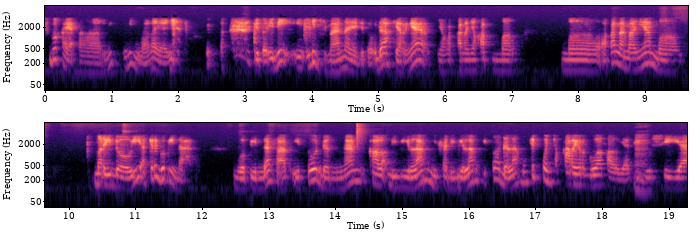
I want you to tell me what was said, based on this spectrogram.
terus gue kayak uh, ini ini gimana ya? Gitu. Ini ini gimana ya gitu. Udah akhirnya nyokap karena nyokap me, me, apa namanya me, meridoi akhirnya gue pindah. Gue pindah saat itu dengan kalau dibilang bisa dibilang itu adalah mungkin puncak karir gue kali ya di hmm. usia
